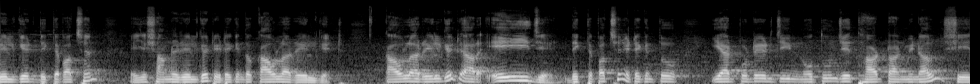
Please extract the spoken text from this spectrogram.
রেল গেট দেখতে পাচ্ছেন, এই যে সামনে রেল গেট এটা কিন্তু Kaola rail gate Kaola rail gate আর এই যে দেখতে পাচ্ছেন, এটা কিন্তু এয়ারপোর্টের যে নতুন যে থার্ড টার্মিনাল সেই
